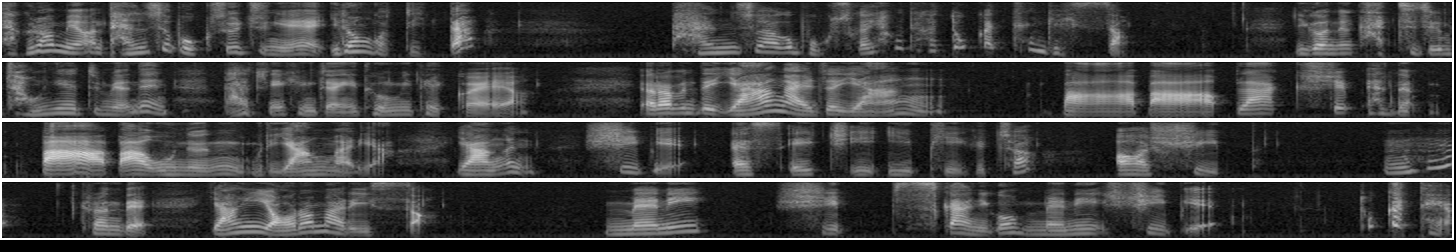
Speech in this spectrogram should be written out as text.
자, 그러면 단수 복수 중에 이런 것도 있다? 단수하고 복수가 형태가 똑같은 게 있어. 이거는 같이 지금 정리해 두면은 나중에 굉장히 도움이 될 거예요. 여러분들 양 알죠? 양. 바바 black sheep 바바 우는 우리 양 말이야. 양은 sheep이에요. S H E E P 그렇죠? A sheep. 음흠. 그런데 양이 여러 마리 있어. many sheeps가 아니고 many sheep이에요. 똑같아요.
